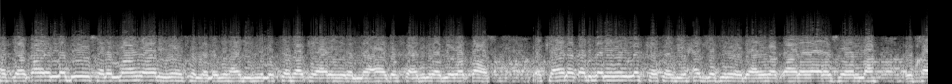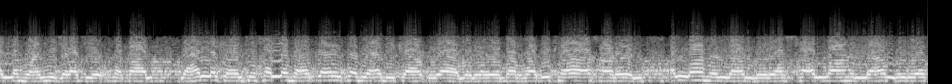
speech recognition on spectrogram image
حتى قال النبي صلى الله عليه وسلم من هذه المتفق عليه لما عاد سعد بن أبي وقاص وكان قد مرض مكة في حجة الوداع فقال يا رسول الله أخلف عن هجرتي. فقال لعلك أن تخلف حتى ينتفع بك أقوام ويضر بك آخرون. اللهم أنظر لأصحاب اللهم أنظر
